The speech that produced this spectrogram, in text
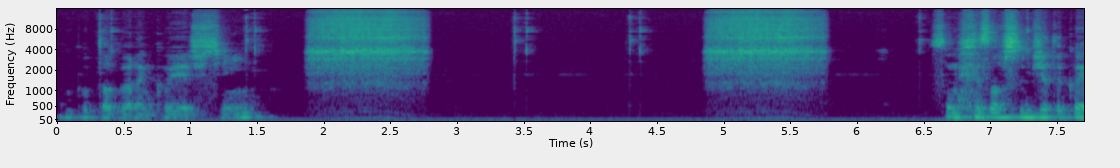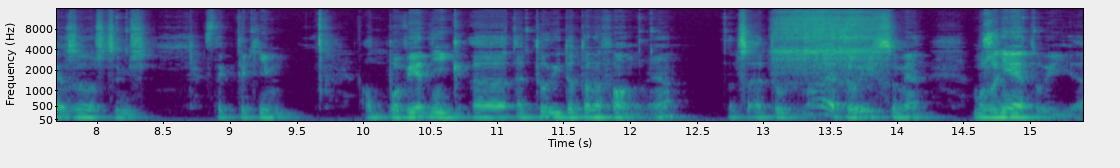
butowe rękojeści. Sumie zawsze mi się to kojarzyło z czymś, z tak, takim odpowiednik e, etui do telefonu, nie? Znaczy etui, no etui w sumie, może nie etui, e,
